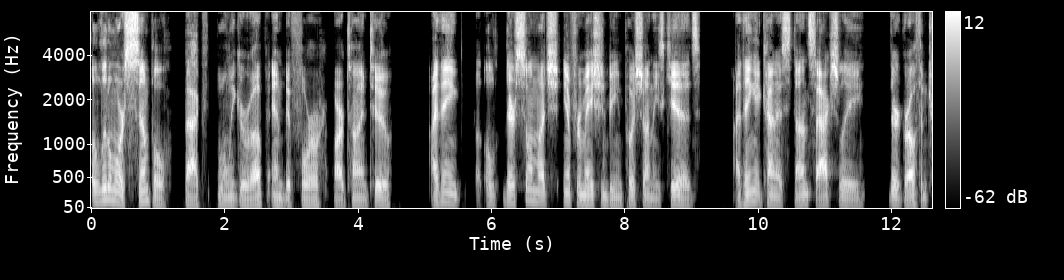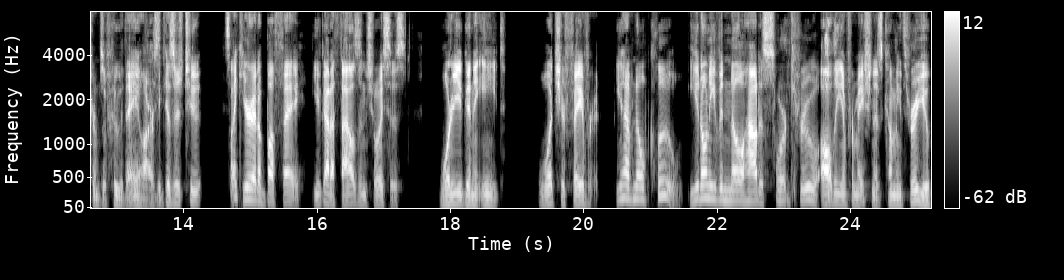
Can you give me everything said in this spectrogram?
a little more simple back when we grew up and before our time too. I think there's so much information being pushed on these kids. I think it kind of stunts actually their growth in terms of who they are because there's two. It's like you're at a buffet. You've got a thousand choices. What are you going to eat? What's your favorite? You have no clue. You don't even know how to sort through all the information that's coming through you.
